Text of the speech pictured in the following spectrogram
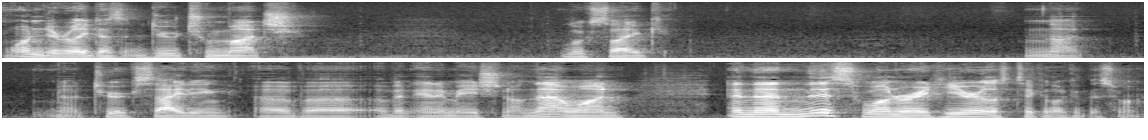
One really doesn't do too much. Looks like not not too exciting of, a, of an animation on that one. And then this one right here, let's take a look at this one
